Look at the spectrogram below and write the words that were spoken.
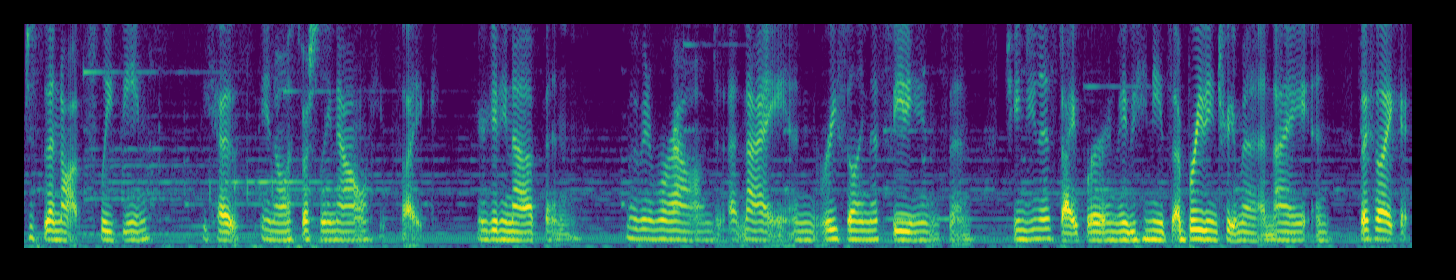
just the not sleeping because, you know, especially now it's like you're getting up and moving him around at night and refilling his feedings and changing his diaper and maybe he needs a breathing treatment at night. And so I feel like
